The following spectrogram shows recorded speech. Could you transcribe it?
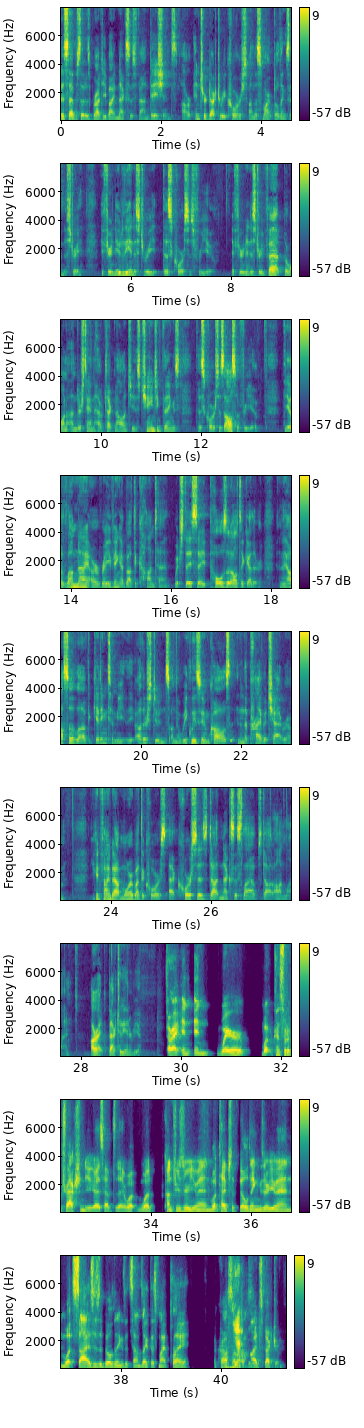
This episode is brought to you by Nexus Foundations, our introductory course on the smart buildings industry. If you're new to the industry, this course is for you. If you're an industry vet but want to understand how technology is changing things, this course is also for you. The alumni are raving about the content, which they say pulls it all together, and they also loved getting to meet the other students on the weekly Zoom calls and in the private chat room. You can find out more about the course at courses.nexuslabs.online. All right, back to the interview. All right, and and where what kind of sort of traction do you guys have today? What what countries are you in? What types of buildings are you in? What sizes of buildings? It sounds like this might play across yeah. a, wide spectrum.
